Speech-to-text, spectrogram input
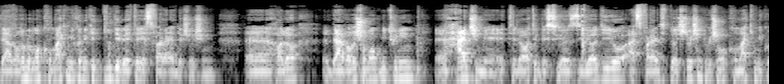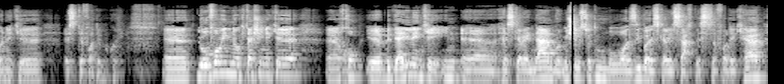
در واقع به ما کمک می‌کنه که دید بهتری از فرآیند داشته باشیم. حالا در واقع شما می‌تونین حجم اطلاعات بسیار زیادی رو از فرآیند داشته باشین که به شما کمک می‌کنه که استفاده بکنید دوم این نکتهش اینه که خب به دلیل اینکه این حسگر نرم رو میشه به صورت موازی با حسگرهای سخت استفاده کرد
